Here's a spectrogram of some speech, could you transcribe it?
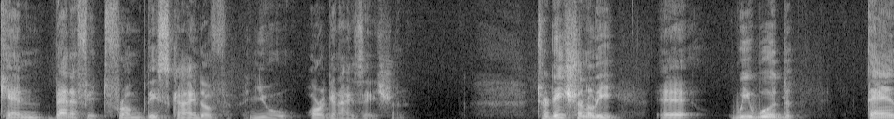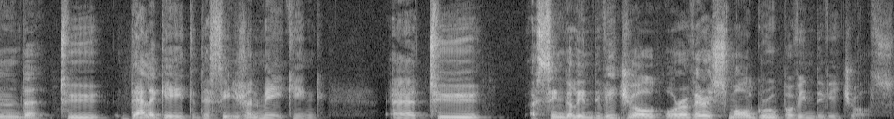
can benefit from this kind of new organization. Traditionally, uh, we would tend to delegate decision-making uh, to a single individual or a very small group of individuals.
